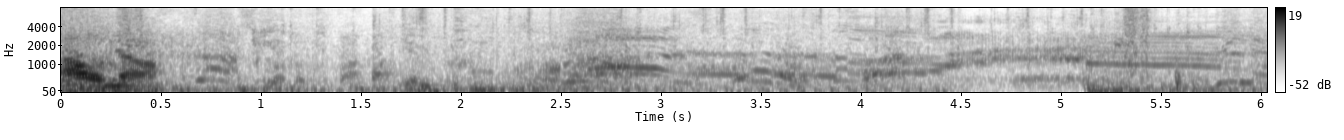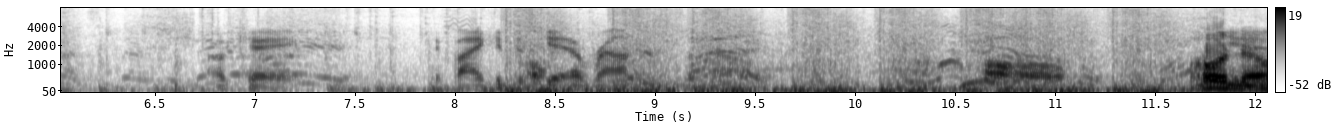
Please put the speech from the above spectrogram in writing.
Oh no. Okay. If I could just get around him somehow. Uh oh. Oh no.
